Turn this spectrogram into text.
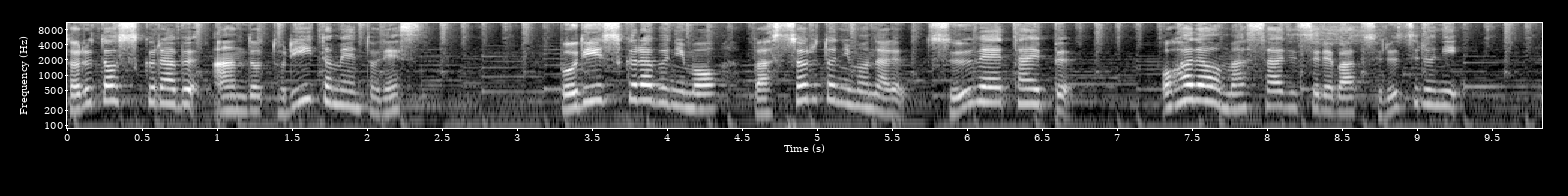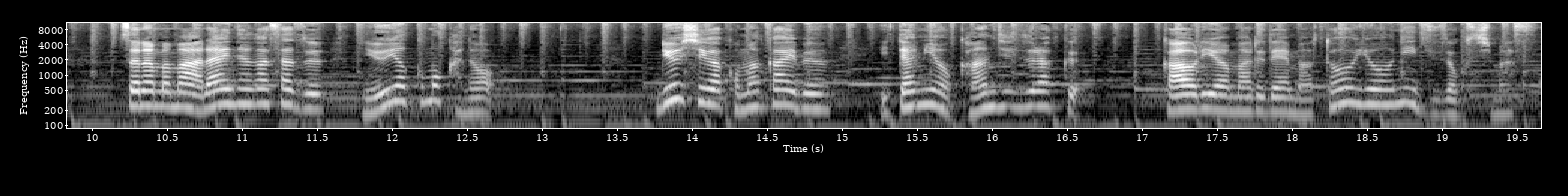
ソルトスクラブトリートメントです。ボディスクラブにもバスソルトにもなる 2way タイプ。お肌をマッサージすればツルツルに。そのまま洗い流さず入浴も可能。粒子が細かい分痛みを感じづらく香りはまるでまとうように持続します。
